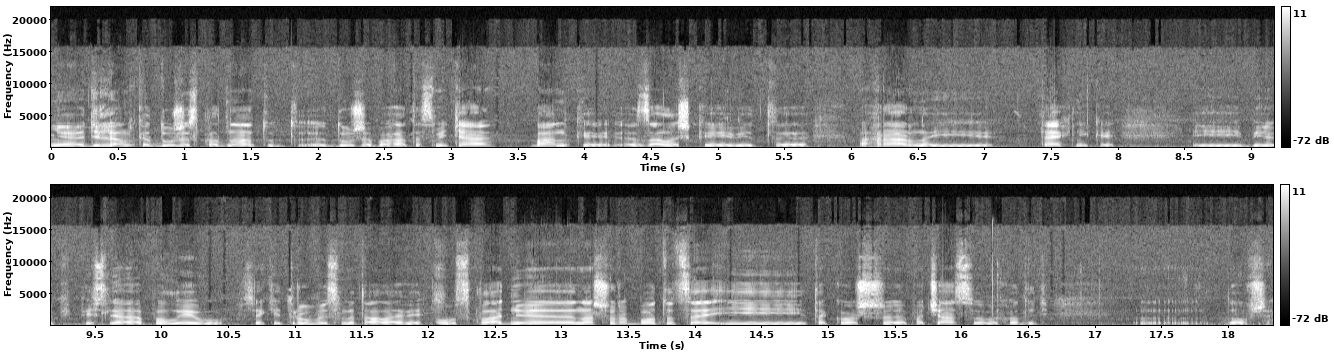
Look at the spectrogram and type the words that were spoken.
Е, Ділянка дуже складна, тут е, дуже багато сміття, банки, залишки від е, аграрної техніки. І після поливу всякі труби металеві. Ускладнює нашу роботу це і також е, по часу виходить довше.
